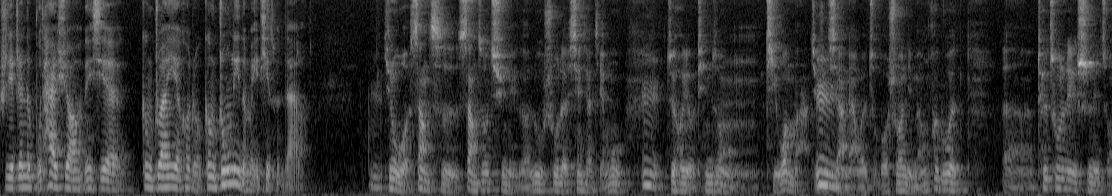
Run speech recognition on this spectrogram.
世界真的不太需要那些更专业或者更中立的媒体存在了。嗯，就是我上次上周去那个录书的线下节目，嗯，最后有听众提问嘛，就是向两位主播说，你们会不会？呃，推出类似那种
